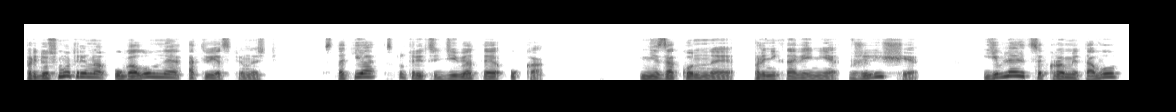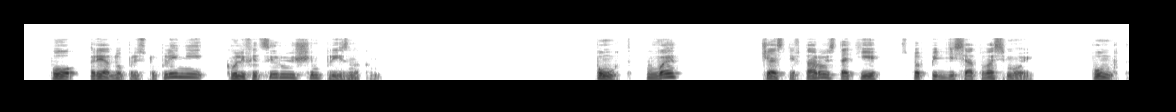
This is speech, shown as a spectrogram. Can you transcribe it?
предусмотрена уголовная ответственность, статья 139 УК. Незаконное проникновение в жилище является, кроме того, по ряду преступлений квалифицирующим признаком. Пункт В части 2 статьи 158, пункт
